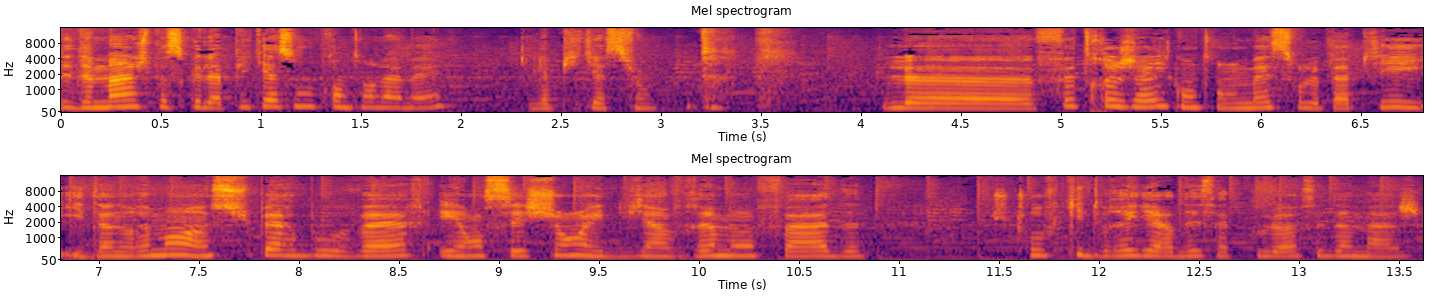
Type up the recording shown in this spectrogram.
C'est dommage parce que l'application, quand on la met, l'application, le feutre gel, quand on le met sur le papier, il donne vraiment un super beau vert et en séchant, il devient vraiment fade. Je trouve qu'il devrait garder sa couleur, c'est dommage.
